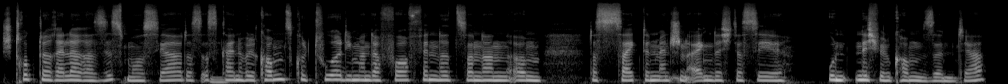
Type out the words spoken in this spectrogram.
struktureller Rassismus. Ja, das ist mhm. keine Willkommenskultur, die man da vorfindet, sondern ähm, das zeigt den Menschen eigentlich, dass sie nicht willkommen sind. Ja.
